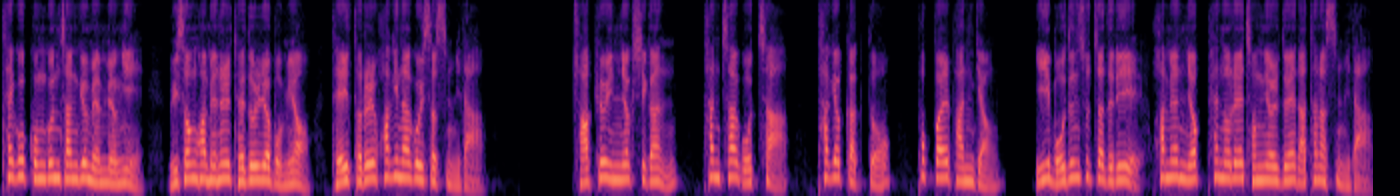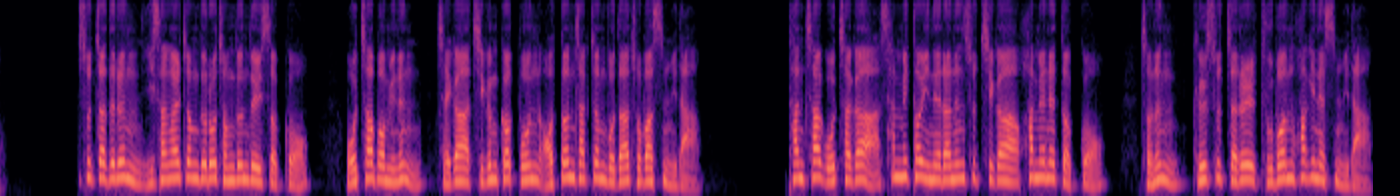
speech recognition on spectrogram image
태국 공군 장교 몇 명이 위성 화면을 되돌려보며 데이터를 확인하고 있었습니다. 좌표 입력 시간, 탄착 오차, 타격 각도, 폭발 반경, 이 모든 숫자들이 화면 옆 패널에 정렬돼 나타났습니다. 숫자들은 이상할 정도로 정돈돼 있었고 오차 범위는 제가 지금껏 본 어떤 작전보다 좁았습니다. 탄착 오차가 3m 이내라는 수치가 화면에 떴고 저는 그 숫자를 두 번 확인했습니다.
